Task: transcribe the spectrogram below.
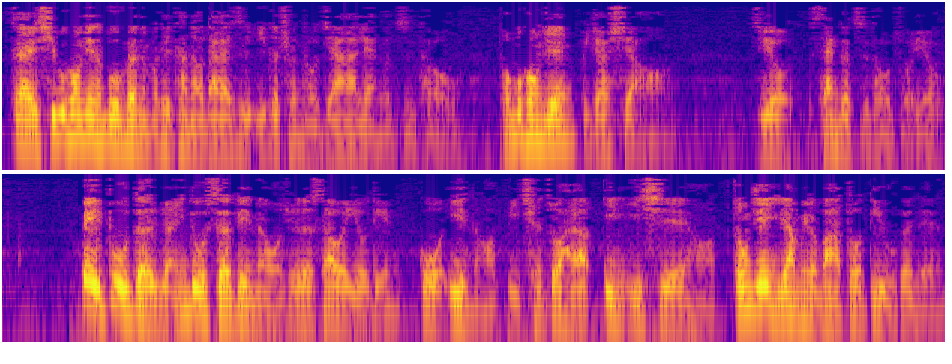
在膝部空间的部分呢，我们可以看到大概是一个拳头加两个指头，头部空间比较小，只有三个指头左右。背部的软硬度设定呢，我觉得稍微有点过硬哦，比前座还要硬一些哈。中间一样没有办法坐第五个人。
